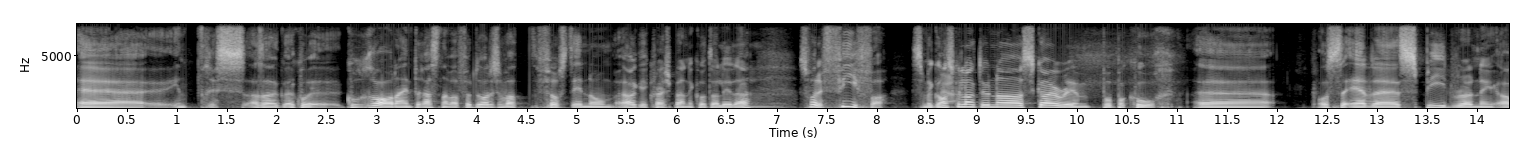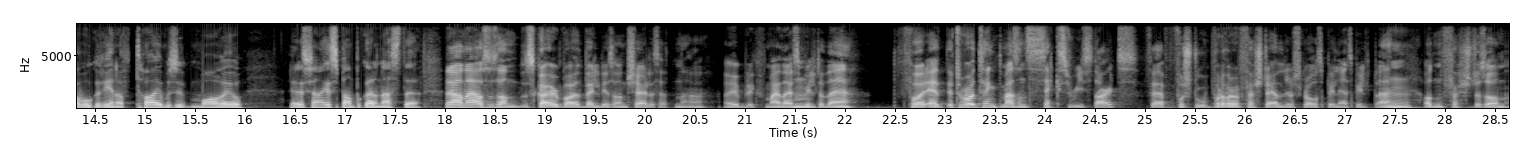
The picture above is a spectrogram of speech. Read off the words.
eh, interess, Altså hvor, hvor rar den interessen har vært. For du har liksom vært først innom ja, Crash Bandicoot og alle de der. Så var det Fifa, som er ganske langt unna Skyrim på parkour. Eh, og så er det speedrunning av Ocarina of Time og Super Mario. Jeg kjenner jeg er spent på hva det neste er. Ja, nei, altså sånn Skyrim var et veldig sånn sjelesettende øyeblikk for meg da jeg Mm. spilte det. For jeg, jeg tror jeg tenkte meg sånn seks restarts, for, jeg forstod, for det var det første Elder Scroll-spillet jeg spilte. Mm. Og den første sånn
